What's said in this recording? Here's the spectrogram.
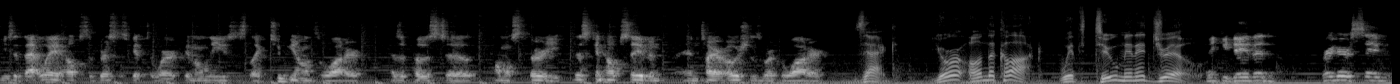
use it that way, it helps the bristles get to work and only uses like two gallons of water as opposed to almost 30. This can help save an entire ocean's worth of water. Zach, you're on the clock with Two Minute Drill. Thank you, David. We're here, save,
